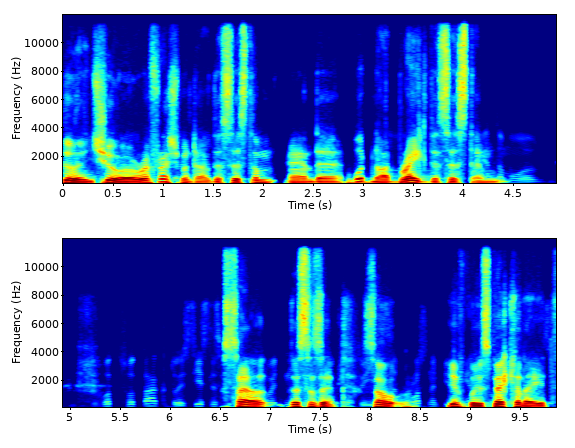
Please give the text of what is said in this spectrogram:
to ensure refreshment of the system and uh, would not break the system. So this is it. So if we speculate,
